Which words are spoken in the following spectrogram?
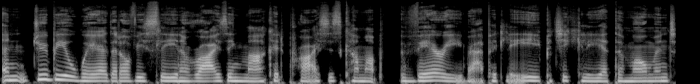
And do be aware that obviously in a rising market, prices come up very rapidly, particularly at the moment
